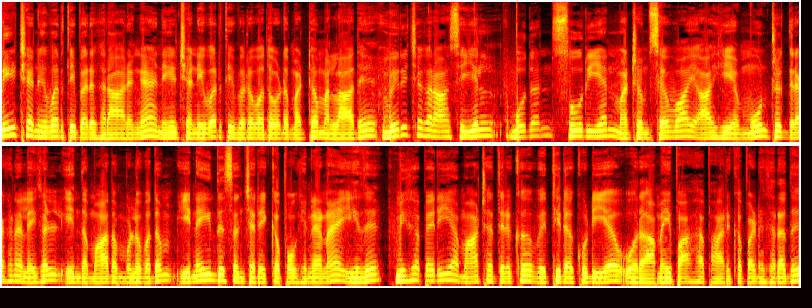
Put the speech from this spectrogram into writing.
நீச்ச நிவர்த்தி பெறுகிறாருங்க. நீச்ச நிவர்த்தி பெறுவதோடு மட்டுமல்லாது விருச்சக ராசியில் புதன் சூரியன் மற்றும் செவ்வாய் ஆகிய மூன்று கிரக நிலைகள் இந்த மாதம் முழுவதும் இணைந்து சஞ்சரிக்கப் போகின்றன. இது மிகப்பெரிய மாற்றத்திற்கு வித்திடக்கூடிய ஒரு அமைப்பாக பார்க்கப்படுகிறது.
